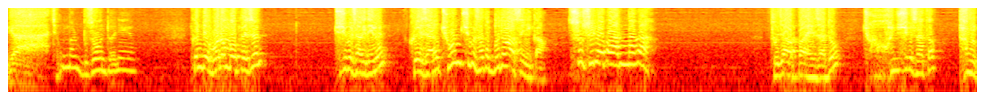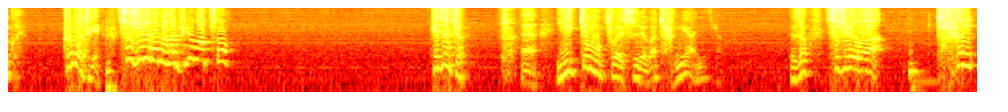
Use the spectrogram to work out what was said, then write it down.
이야 정말 무서운 돈이에요. 그런데 워런 버핏은 주식을 사게 되면 그 회사는 좋은 주식을 사다 묻어놨으니까 수수료가 안 나가. 부자 아빠 회사도 좋은 주식을 사다 담을 거예요. 그럼 어떻게? 수수료가 나갈 필요가 없어. 괜찮죠? 예, 2.5%의 수수료가 작은 게 아니더라. 그래서 수수료가 작은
